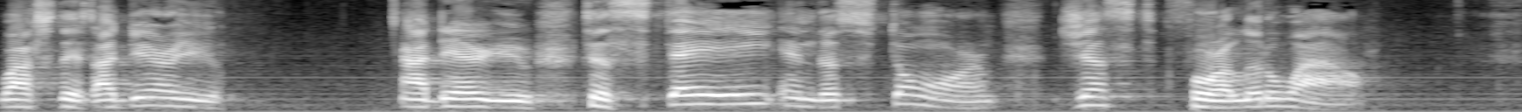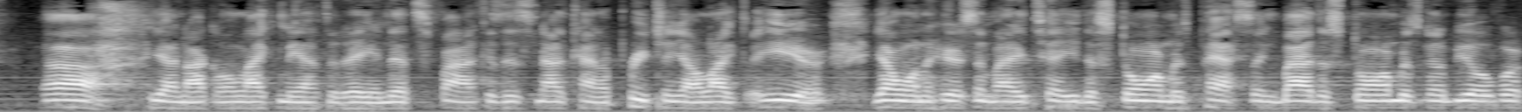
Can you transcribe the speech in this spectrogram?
Watch this. I dare you. I dare you to stay in the storm just for a little while. Uh, y'all not gonna like me after today, and that's fine because it's not kind of preaching y'all like to hear. Y'all want to hear somebody tell you the storm is passing by, the storm is gonna be over,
